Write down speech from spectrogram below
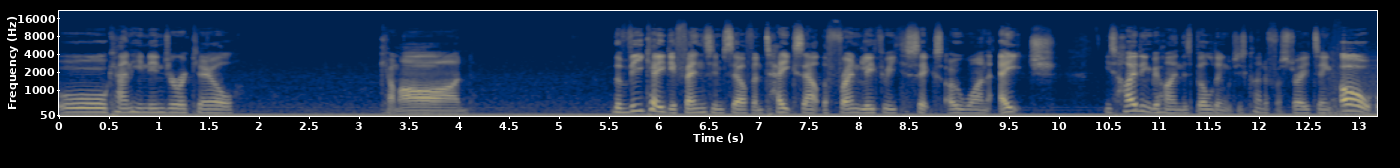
Oh, can he ninja a kill? Come on. The VK defends himself and takes out the friendly 3601H. He's hiding behind this building, which is kind of frustrating. Oh!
